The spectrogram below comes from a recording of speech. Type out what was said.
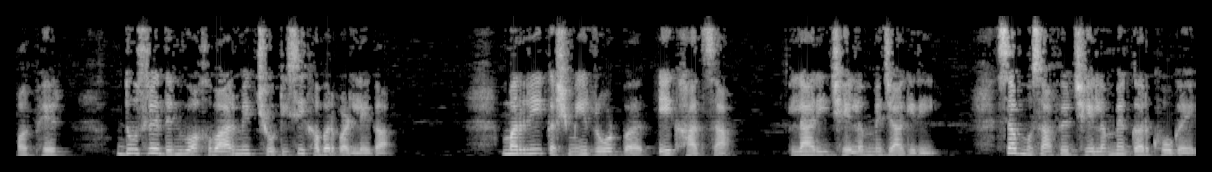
اور پھر دوسرے دن وہ اخبار میں ایک چھوٹی سی خبر پڑھ لے گا۔ مرری کشمیر روڈ پر ایک حادثہ۔ لاری جھیلم میں جا گری۔ سب مسافر جھیلم میں گرک ہو گئے۔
